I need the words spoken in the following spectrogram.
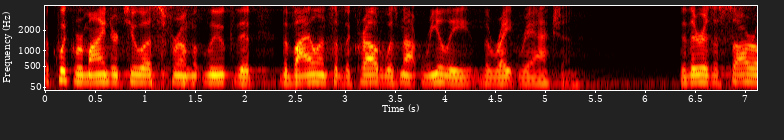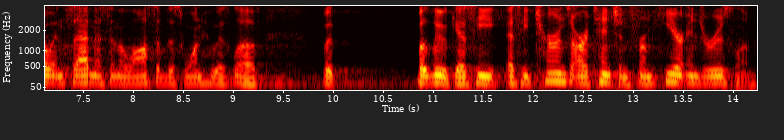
A quick reminder to us from Luke that the violence of the crowd was not really the right reaction. That there is a sorrow and sadness in the loss of this one who is loved. But, but Luke, as he, as he turns our attention from here in Jerusalem,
